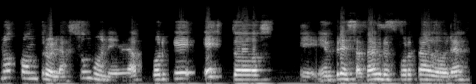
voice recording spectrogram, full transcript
no controla su moneda porque estas eh, empresas agroexportadoras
